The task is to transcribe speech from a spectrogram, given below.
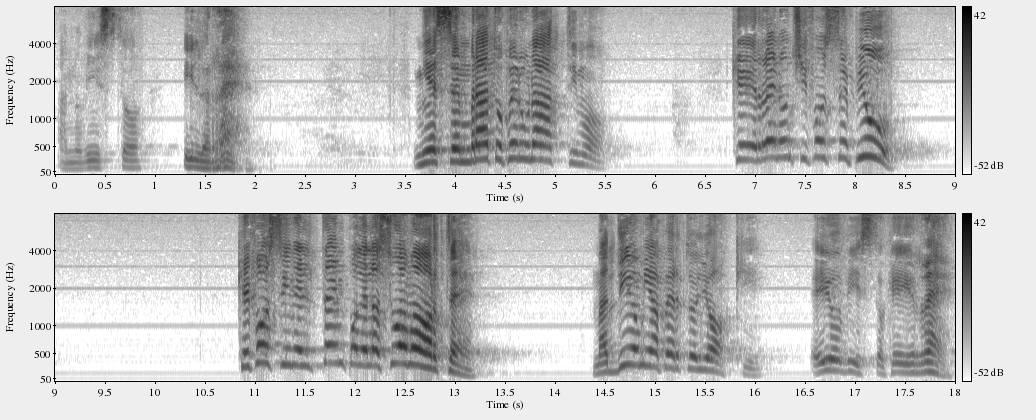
hanno visto il re. Mi è sembrato per un attimo che il re non ci fosse più, che fossi nel tempo della sua morte, ma Dio mi ha aperto gli occhi e io ho visto che il re,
